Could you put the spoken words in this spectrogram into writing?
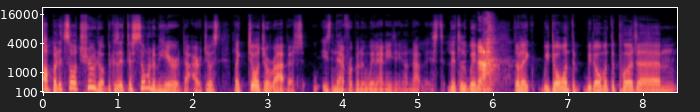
Oh, but it's so true though, because like there's some of them here that are just like Jojo Rabbit is never going to win anything on that list. Little Women, they're like we don't want to we don't want to put um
